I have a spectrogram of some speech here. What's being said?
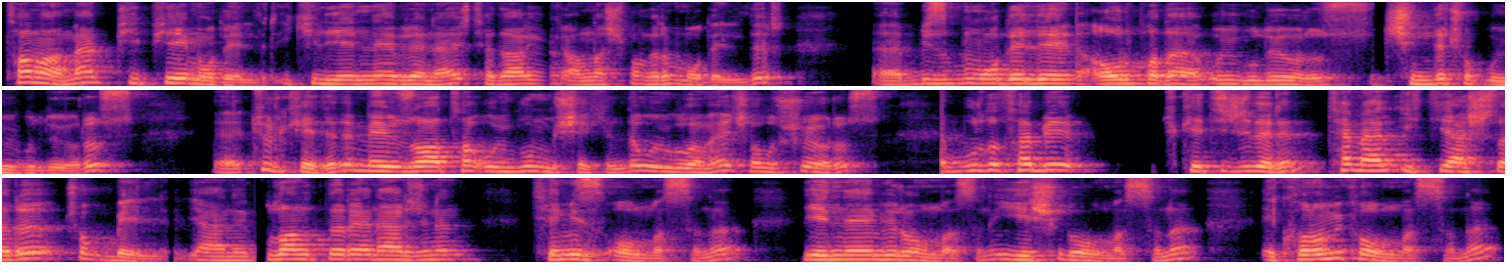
tamamen PPA modelidir. İkili yenilenebilir enerji tedarik anlaşmaları modelidir. E, Biz bu modeli Avrupa'da uyguluyoruz, Çin'de çok uyguluyoruz. E, Türkiye'de de mevzuata uygun bir şekilde uygulamaya çalışıyoruz. Burada tabii tüketicilerin temel ihtiyaçları çok belli. Yani kullandıkları enerjinin temiz olmasını, yenilenebilir olmasını, yeşil olmasını, ekonomik olmasını,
